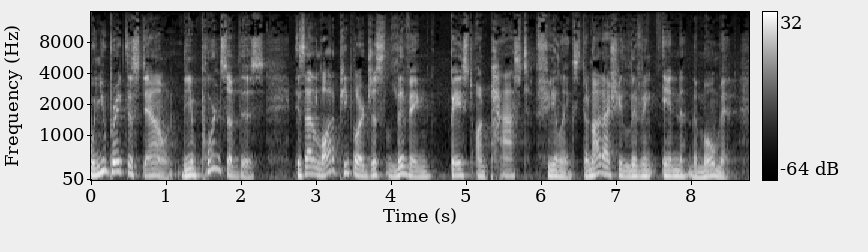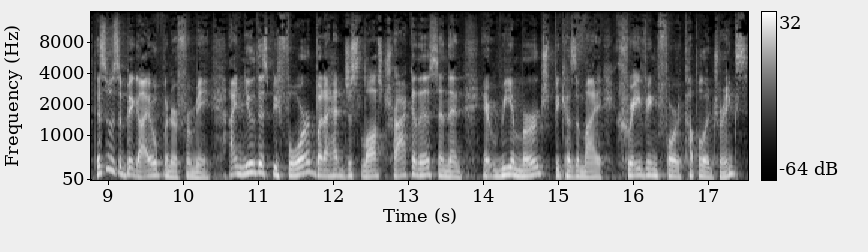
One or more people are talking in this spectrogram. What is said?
when you break this down, the importance of this is that a lot of people are just living based on past feelings. They're not actually living in the moment. This was a big eye opener for me. I knew this before, but I had just lost track of this and then it reemerged because of my craving for a couple of drinks.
